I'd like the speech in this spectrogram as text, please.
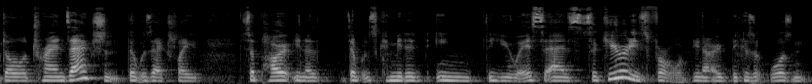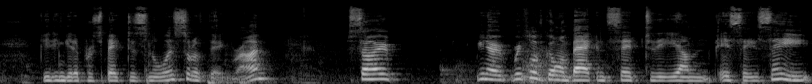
dollar transaction that was actually supposed, you know, that was committed in the US as securities fraud, you know, because it wasn't, you didn't get a prospectus and all this sort of thing, right? So, you know, Ripple have gone back and said to the um, SEC,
